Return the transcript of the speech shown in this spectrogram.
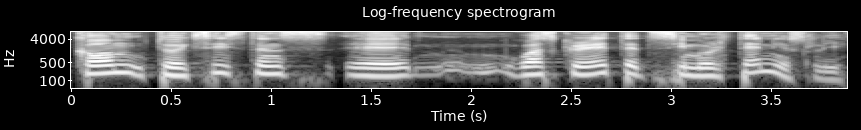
come to existence uh, was created simultaneously.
